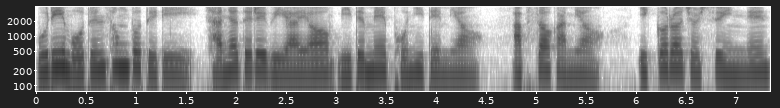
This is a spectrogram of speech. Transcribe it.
우리 모든 성도들이 자녀들을 위하여 믿음의 본이 되며 앞서가며 이끌어 줄 수 있는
